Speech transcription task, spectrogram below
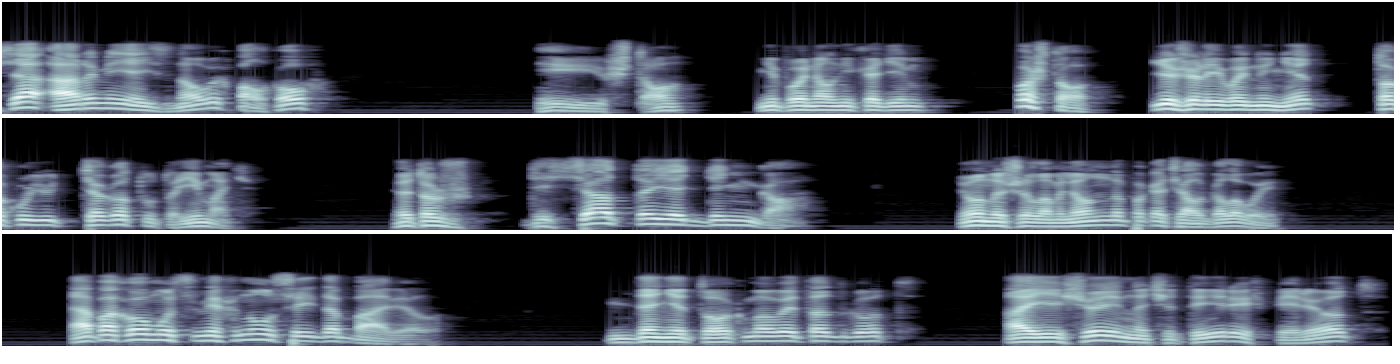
вся армия из новых полков. — И что? — не понял Никодим. — По что, ежели войны нет, такую тяготу-то и мать? Это ж десятая деньга. И он ошеломленно покачал головой. А Пахом усмехнулся и добавил. — Да не токмо в этот год а еще и на четыре вперед,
